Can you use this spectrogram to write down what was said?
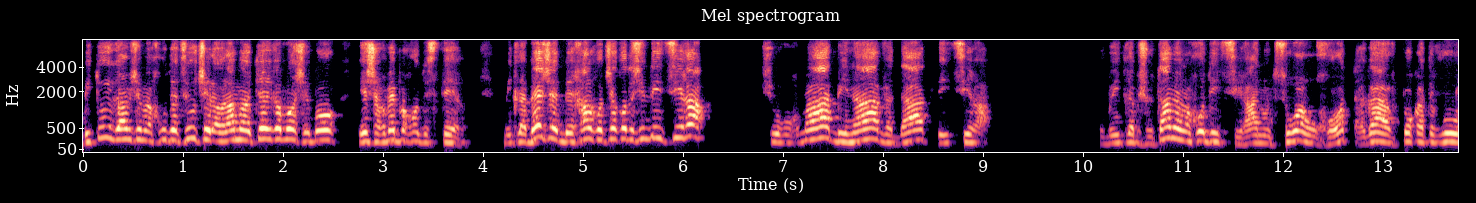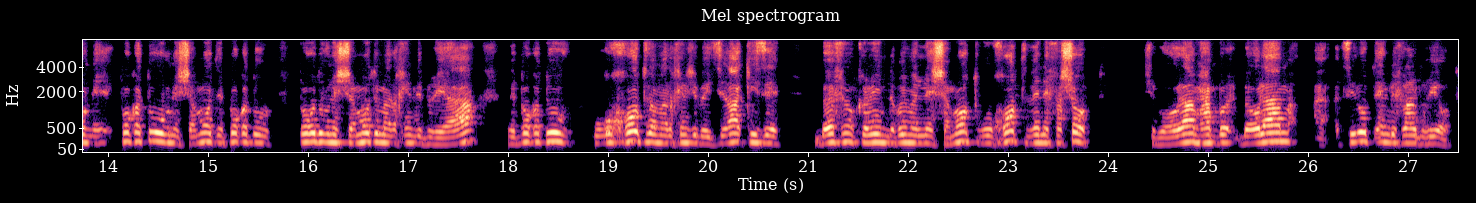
ביטוי גם של מלכות האצילות של העולם היותר גבוה, שבו יש הרבה פחות הסתר. מתלבשת בהיכל קודשי קודשים ליצירה, שהוא חוכמה, בינה ודעת ליצירה. ובהתלבשותם במלכות יצירה נוצרו הרוחות, אגב, פה, כתבו, פה כתוב נשמות ופה כתוב, פה כתוב נשמות ומלאכים בבריאה, ופה כתוב רוחות והמלאכים שביצירה, כי זה באופן כללי מדברים על נשמות, רוחות ונפשות, שבעולם האצילות אין בכלל בריאות,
